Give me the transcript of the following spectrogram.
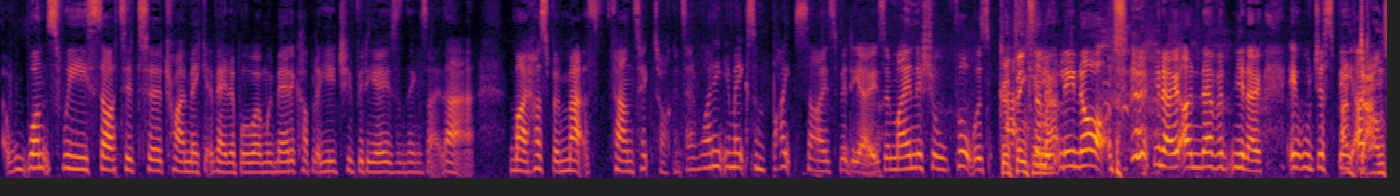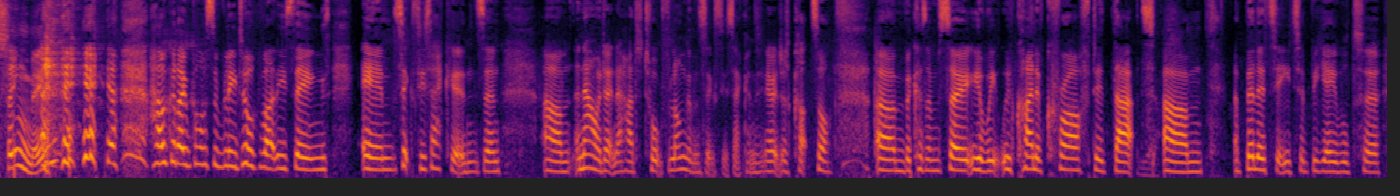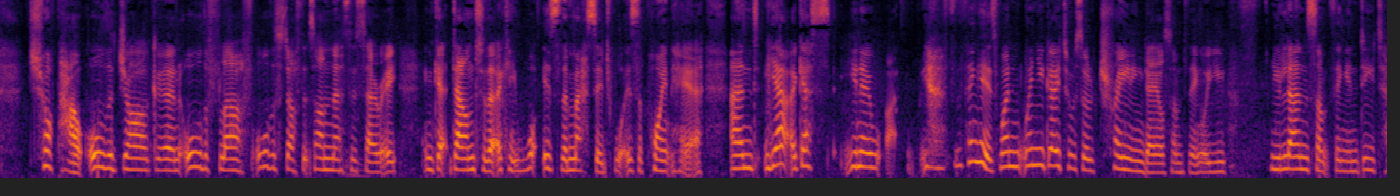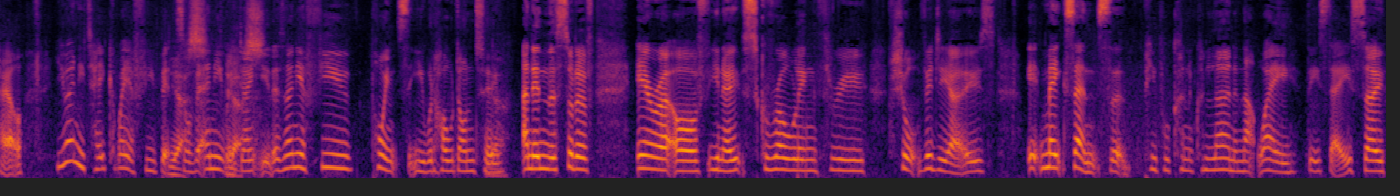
once we started to try and make it available and we made a couple of YouTube videos and things like that, my husband Matt found TikTok and said, "Why don't you make some bite-sized videos?" Yeah. And my initial thought was, Good "Absolutely thinking, not." you know, I never, you know, it will just be. I'm dancing me. How could I possibly talk about these things in 60 seconds? And um, and now I don't know how to talk for longer than 60 seconds. You know, it just cuts off um, because I'm so. You know, we, have kind of crafted that um, ability to be able to chop out all the jargon, all the fluff, all the stuff that's unnecessary, and get down to the okay. What is the message? What is the point here? And yeah, I guess, you know, the thing is, when, when you go to a sort of training day or something, or you, you learn something in detail, you only take away a few bits yes, of it anyway, yes. don't you? There's only a few points that you would hold on to. Yeah. And in the sort of era of, you know, scrolling through short videos, it makes sense that people kind of can learn in that way these days. So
